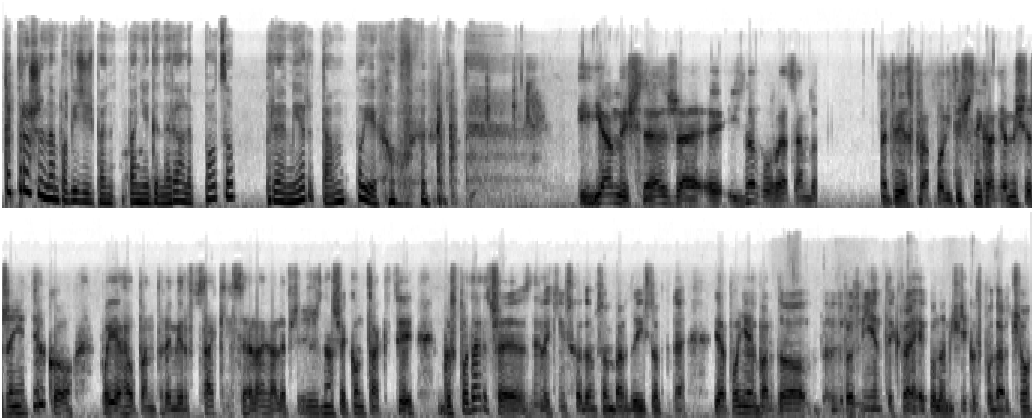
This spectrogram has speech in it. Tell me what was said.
to proszę nam powiedzieć, pan, panie generale, po co premier tam pojechał? Ja myślę, że y, i znowu wracam do komentuję spraw politycznych, ale ja myślę, że nie tylko pojechał pan premier w takich celach, ale przecież nasze kontakty gospodarcze z Dalekim Wschodem są bardzo istotne. Japonia bardzo rozwinięty kraj ekonomicznie, gospodarczo.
